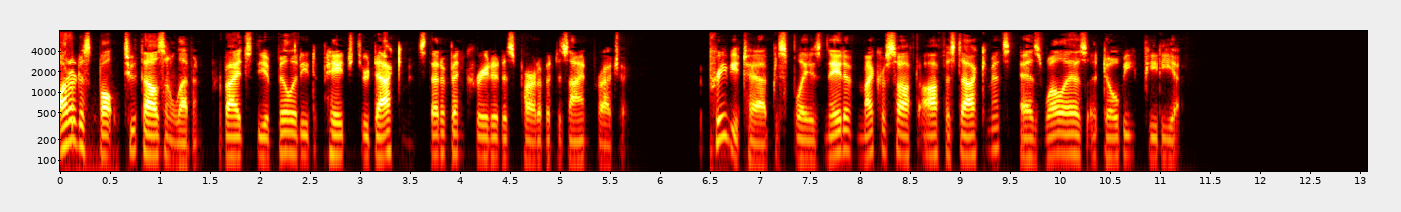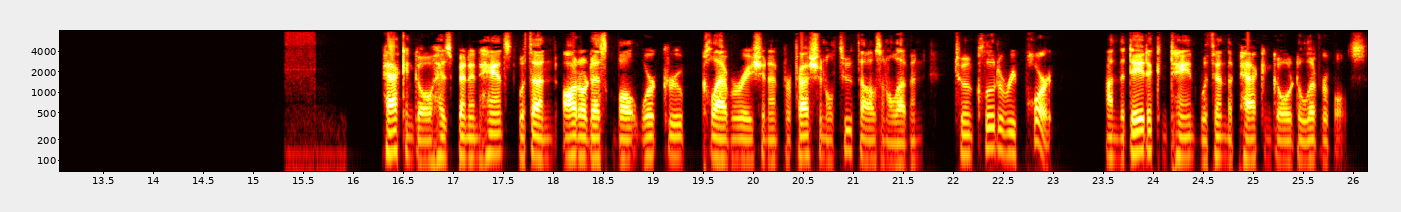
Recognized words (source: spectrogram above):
Autodesk Vault 2011 provides the ability to page through documents that have been created as part of a design project. The Preview tab displays native Microsoft Office documents as well as Adobe PDF. Pack and Go has been enhanced within Autodesk Vault Workgroup, Collaboration, and Professional 2011 to include a report on the data contained within the Pack and Go deliverables.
